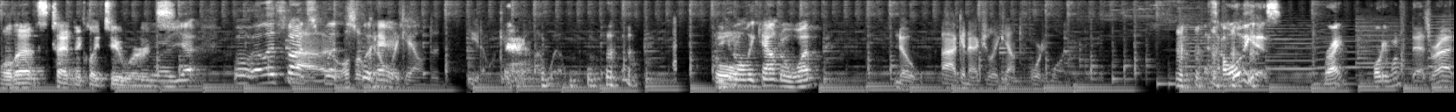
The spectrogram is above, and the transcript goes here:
Well, that's technically two words. Uh, yeah. Well, let's not I split, also split can only count to, you know, count that well. You can only count to one. No, I can actually count to 41. That's how old he is, right? 41? That's right.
